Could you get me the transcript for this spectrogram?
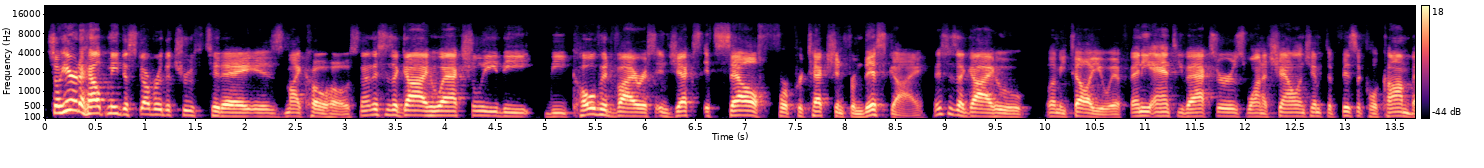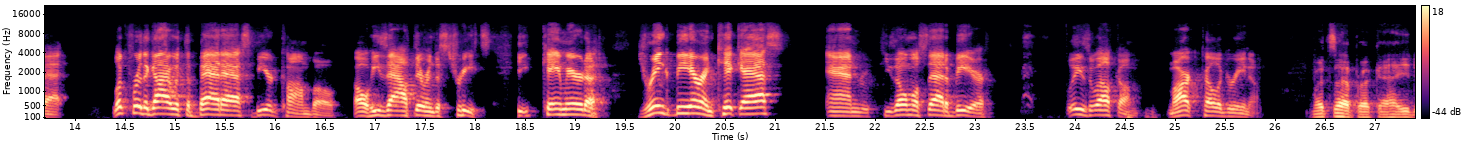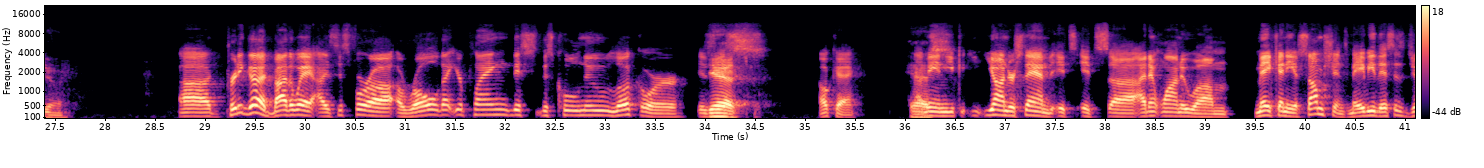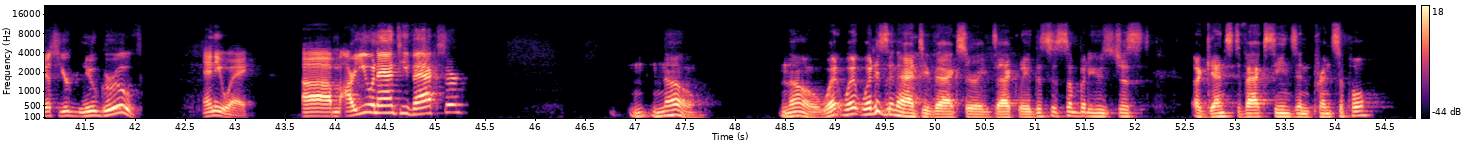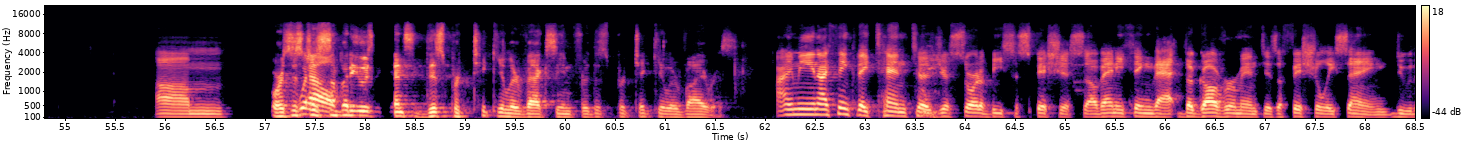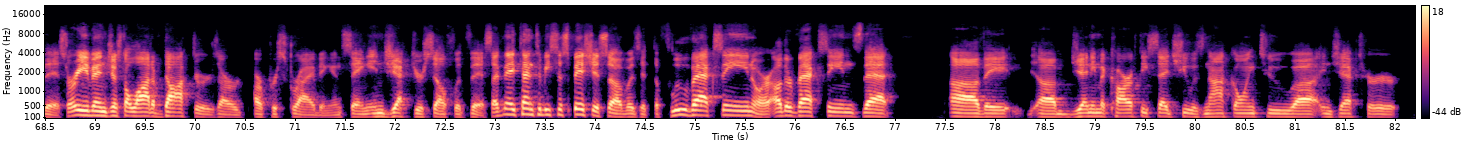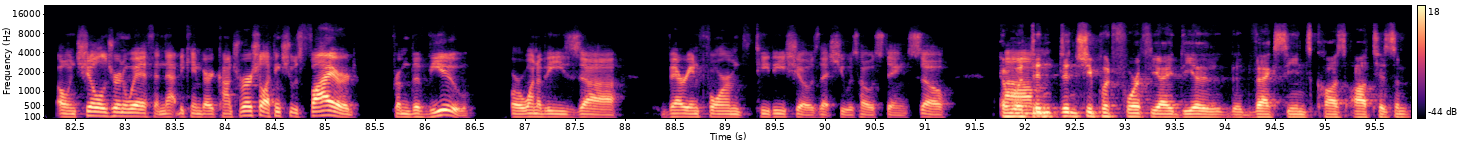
So here to help me discover the truth today is my co-host. Now this is a guy who actually the the COVID virus injects itself for protection from this guy. This is a guy who, let me tell you, if any anti-vaxxers want to challenge him to physical combat, look for the guy with the badass beard combo. Oh, he's out there in the streets. He came here to drink beer and kick ass, and he's almost out of beer. Please welcome Mark Pellegrino. What's up, Rucka? How you doing? Uh, pretty good. By the way, is this for a, a, role that you're playing this this cool new look, or is yes? This... Okay. Yes. I mean, you you understand it's it's. Uh, I didn't want to um make any assumptions. Maybe this is just your new groove. Anyway, um, are you an anti-vaxer? No, no. What what what is an anti-vaxer exactly? This is somebody who's just against vaccines in principle. Um, or is this well, just somebody who's against this particular vaccine for this particular virus? I mean, I think they tend to just sort of be suspicious of anything that the government is officially saying, do this, or even just a lot of doctors are, are prescribing and saying, inject yourself with this. I think they tend to be suspicious of, is it the flu vaccine or other vaccines that uh, they, um, Jenny McCarthy said she was not going to uh, inject her own children with, and that became very controversial. I think she was fired from The View or one of these uh, very informed TV shows that she was hosting. So, and what, um, didn't didn't she put forth the idea that vaccines cause autism?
